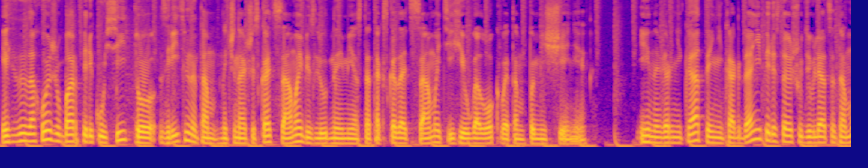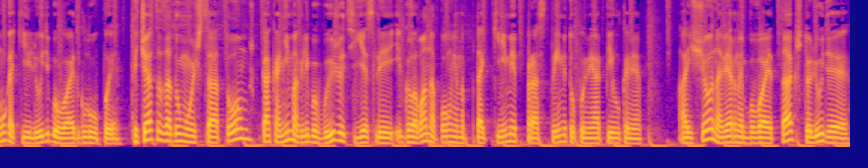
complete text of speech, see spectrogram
Если ты заходишь в бар перекусить, то зрительно там начинаешь искать самое безлюдное место, так сказать, самый тихий уголок в этом помещении. И наверняка ты никогда не перестаешь удивляться тому, какие люди бывают глупые. Ты часто задумываешься о том, как они могли бы выжить, если их голова наполнена такими простыми тупыми опилками. А еще, наверное, бывает так, что люди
